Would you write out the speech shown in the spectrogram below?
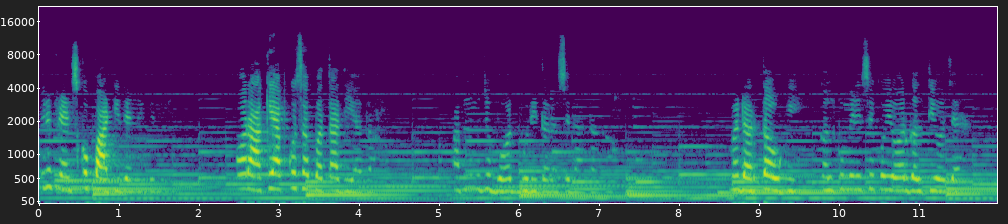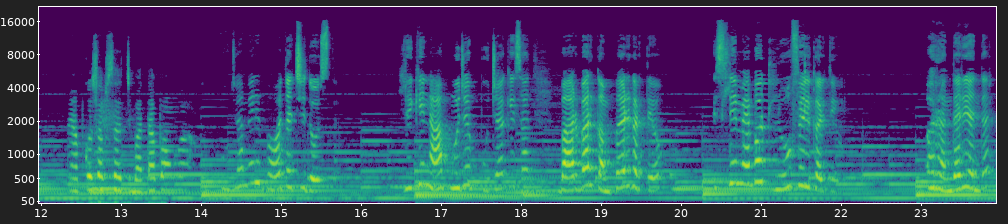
मेरे फ्रेंड्स को पार्टी देने के लिए और आके आपको सब बता दिया था। आपने मुझे बहुत बुरी तरह से डांटा था। मैं डरता हूँ कि कल को मेरे से कोई और गलती हो जाए। मैं आपको सब सच बता पाऊँगा। पूजा मेरी बहुत अच्छी दोस्त है, लेकिन आप मुझे पूजा के साथ बार बार कंपेयर करते हो, इसलिए मैं बहुत लो फील करती हूँ। और अंदर ही अंदर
